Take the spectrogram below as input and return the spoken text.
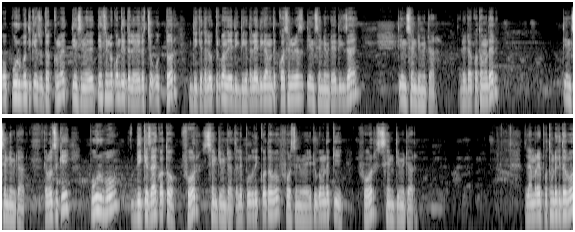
ও পূর্ব দিকে যথাক্রমে তিন সেন্টিমিটার। তিন সেন্টিমিটার কোন দিকে? তাহলে এটা হচ্ছে উত্তর দিকে। তাহলে উত্তর কোন এই দিক দিকে? তাহলে এদিকে আমাদের কয় সেন্টিমিটার আছে? তিন সেন্টিমিটার। এদিক যায় তিন সেন্টিমিটার। তাহলে এটা কত আমাদের? তিন সেন্টিমিটার। এবার বলছে কি, পূর্ব দিকে যায় কত? Four centimetre. তাহলে পূর্ব দিক কত হবে? Four centimetre. এটুকু আমাদের কি ফোর সেন্টিমিটার। তাহলে আমরা এই প্রথমটা কী ধরবো?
